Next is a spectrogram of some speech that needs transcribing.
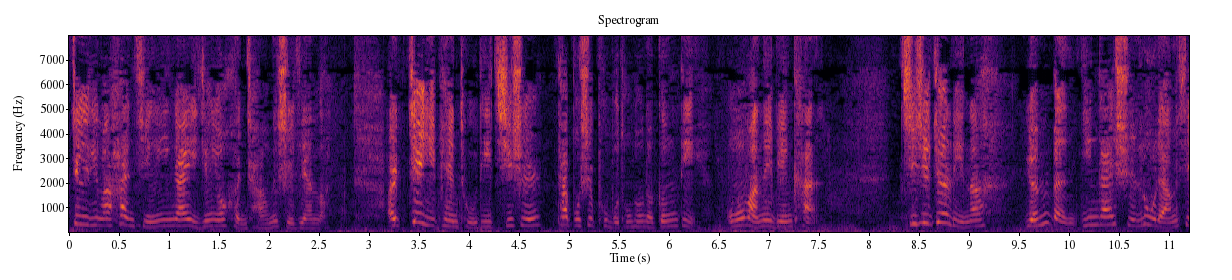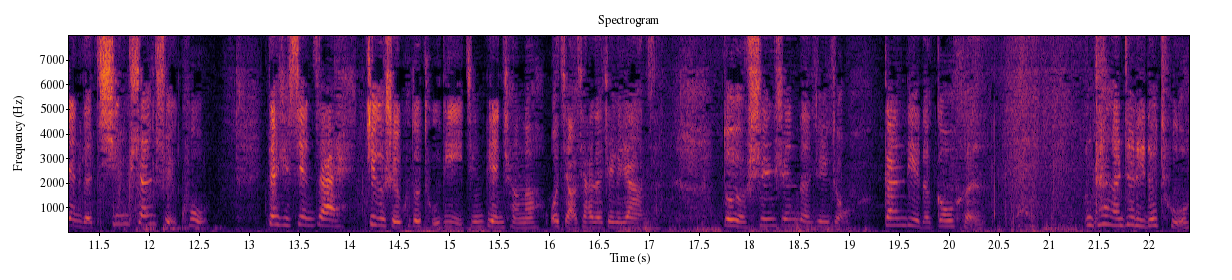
这个地方旱情应该已经有很长的时间了。而这一片土地，其实它不是普普通通的耕地。我们往那边看，其实这里呢，原本应该是陆良县的青山水库，但是现在这个水库的土地已经变成了我脚下的这个样子，都有深深的这种干裂的沟痕。你看看这里的土，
